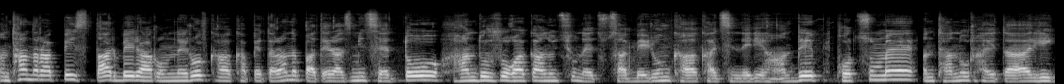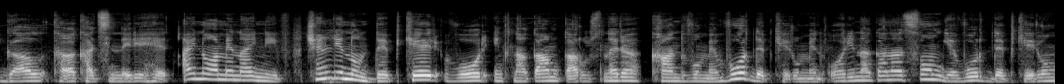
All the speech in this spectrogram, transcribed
Ընդհանրապես տարբեր առումներով քաղաքապետարանը պատերազմից հետո հանդուրժողականություն է ցուցաբերում քաղաքացիների հանդեպ, փորձում է ընդհանուր հայտարարի գալ քաղաքացիների հետ։ Այնուամենայնիվ, չեն լինում դեպքեր, որ ինքնակամ կառույցները քանդվում են, որ դեպքերում են օրինականացվում եւ որ դեպքերում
